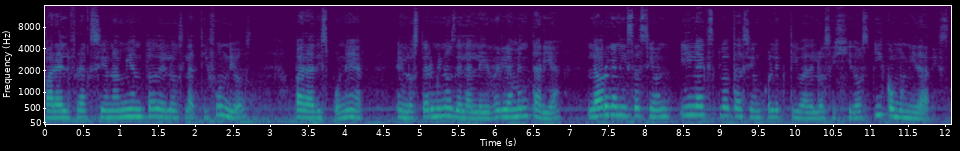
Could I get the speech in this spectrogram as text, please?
para el fraccionamiento de los latifundios, para disponer, en los términos de la ley reglamentaria, la organización y la explotación colectiva de los ejidos y comunidades,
